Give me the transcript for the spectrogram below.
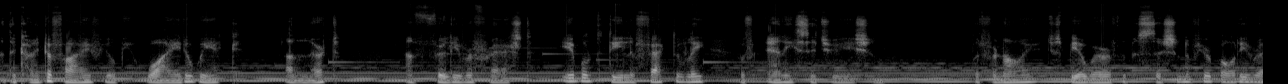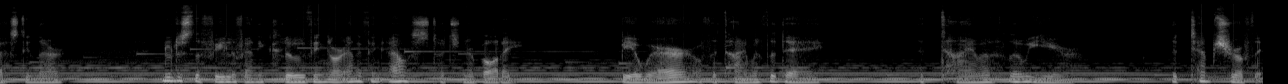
At the count of 5, you'll be wide awake, alert, and fully refreshed, able to deal effectively with any situation. But for now, just be aware of the position of your body resting there. Notice the feel of any clothing or anything else touching your body. Be aware of the time of the day time of the year, the temperature of the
